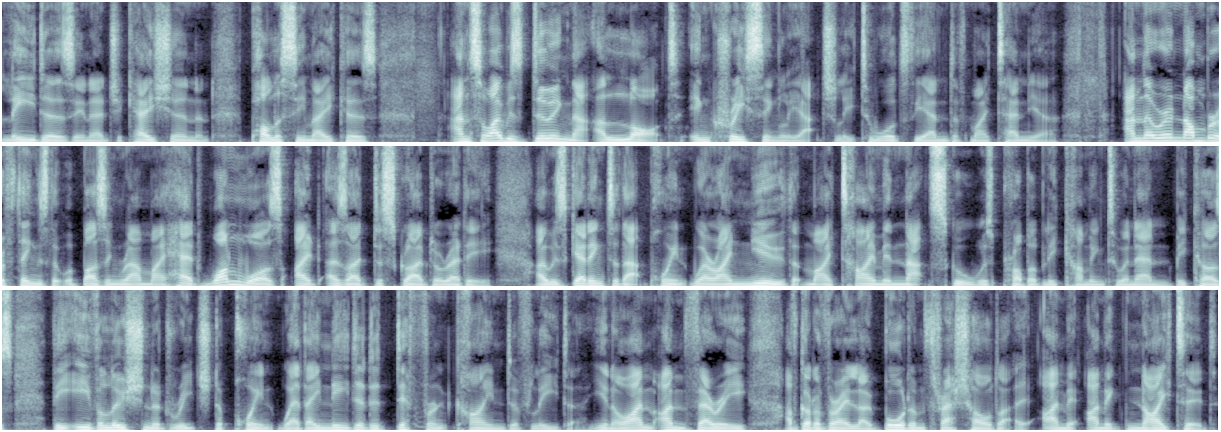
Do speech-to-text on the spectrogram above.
leaders in education and policymakers. And so I was doing that a lot, increasingly actually, towards the end of my tenure. And there were a number of things that were buzzing around my head. One was, I, as I described already, I was getting to that point where I knew that my time in that school was probably coming to an end because the evolution had reached a point where they needed a different kind of leader. You know, I'm I'm very, I've got a very low boredom threshold. I, I'm I'm ignited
